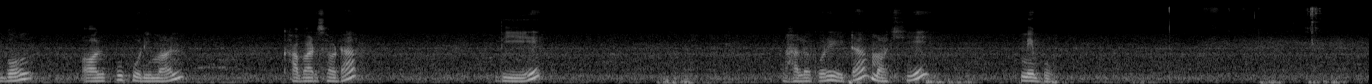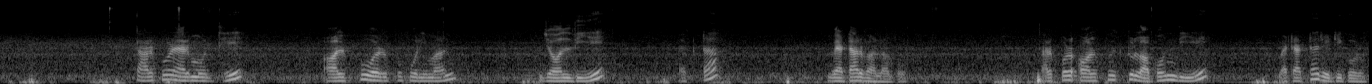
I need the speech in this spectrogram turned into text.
এবং অল্প পরিমাণ খাবার সোডা দিয়ে ভালো করে এটা মাখিয়ে নেব। তারপর এর মধ্যে অল্প অল্প পরিমাণ জল দিয়ে একটা ব্যাটার বানাবো। তারপর অল্প একটু লবণ দিয়ে ব্যাটারটা রেডি করব।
